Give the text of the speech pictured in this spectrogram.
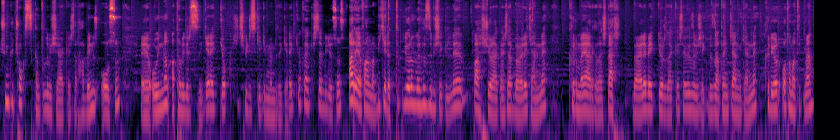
çünkü çok sıkıntılı bir şey arkadaşlar. Haberiniz olsun. Ee, oyundan atabilir sizi. Gerek yok. Hiçbir riske girmemize gerek yok arkadaşlar biliyorsunuz. Araya farm'a bir kere tıklıyorum ve hızlı bir şekilde başlıyor arkadaşlar böyle kendine kırmaya arkadaşlar. Böyle bekliyoruz arkadaşlar hızlı bir şekilde zaten kendi kendine kırıyor otomatikmen.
